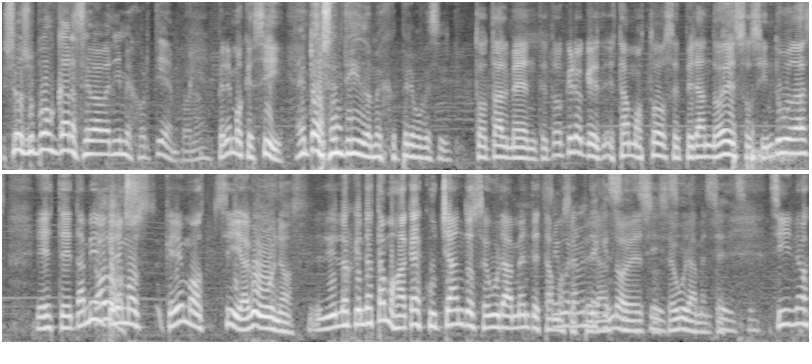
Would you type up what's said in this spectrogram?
yo supongo que ahora se va a venir mejor tiempo, ¿no? Esperemos que sí. En todo sentido, esperemos que sí. Totalmente, to- creo que estamos todos esperando eso, sin dudas. Este, también Todos. queremos, queremos, sí, algunos. Los que no estamos acá escuchando, seguramente estamos Seguramente esperando sí, eso, sí, seguramente. sí. Si nos,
